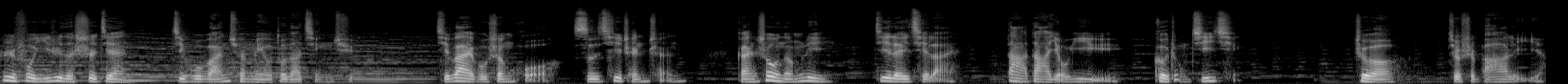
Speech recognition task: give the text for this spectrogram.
日复一日的事件几乎完全没有多大情趣，其外部生活。”死气沉沉，感受能力积累起来，大大有益于各种激情。这就是巴黎呀。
